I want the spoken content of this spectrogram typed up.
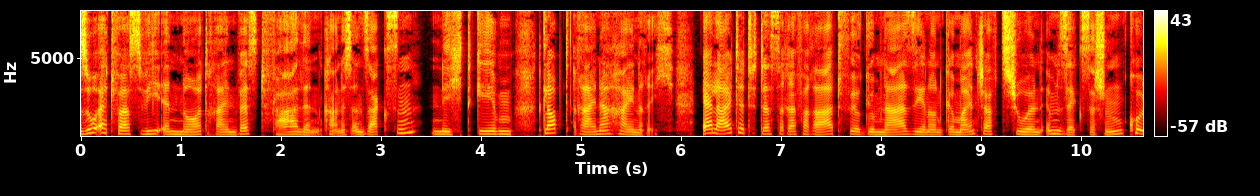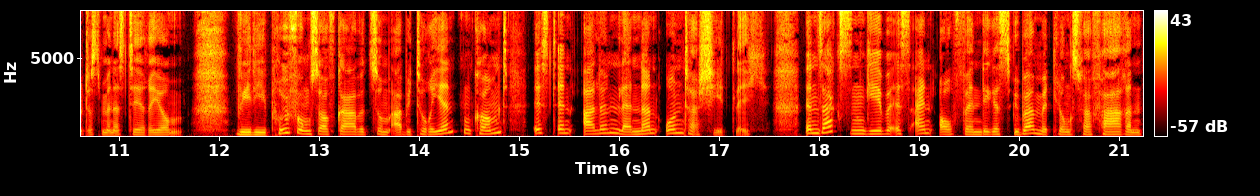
So etwas wie in Nordrhein-Westfalen kann es in Sachsen nicht geben, glaubt Rainer Heinrich. Er leitet das Referat für Gymnasien und Gemeinschaftsschulen im sächsischen Kultusministerium. Wie die Prüfungsaufgabe zum Abiturienten kommt, ist in allen Ländern unterschiedlich. In Sachsen gäbe es ein aufwendiges Übermittlungsverfahren.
